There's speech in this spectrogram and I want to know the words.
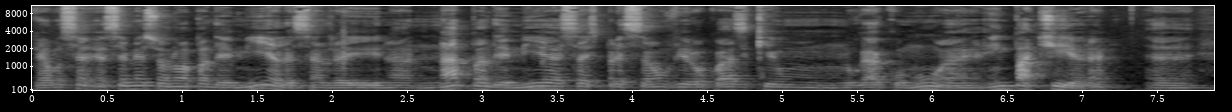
Você, você mencionou a pandemia, Alessandra, e na, na, pandemia essa expressão virou quase que um lugar comum, a empatia, né? É,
